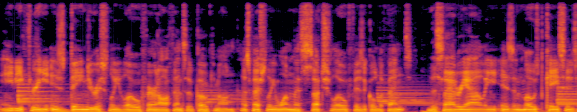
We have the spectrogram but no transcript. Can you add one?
83 is dangerously low for an offensive Pokemon, especially one with such low physical defense. The sad reality is in most cases,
